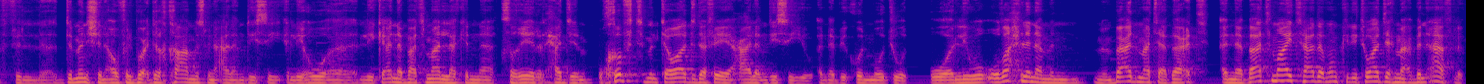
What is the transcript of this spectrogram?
في ال dimension أو في البعد الخامس من عالم DC اللي هو اللي كأنه باتمان لكنه صغير الحجم وخفت من تواجده في عالم DCU إنه بيكون موجود. واللي وضح لنا من من بعد ما تابعت إن باتمايت هذا ممكن يتواجه مع بن آفلك.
